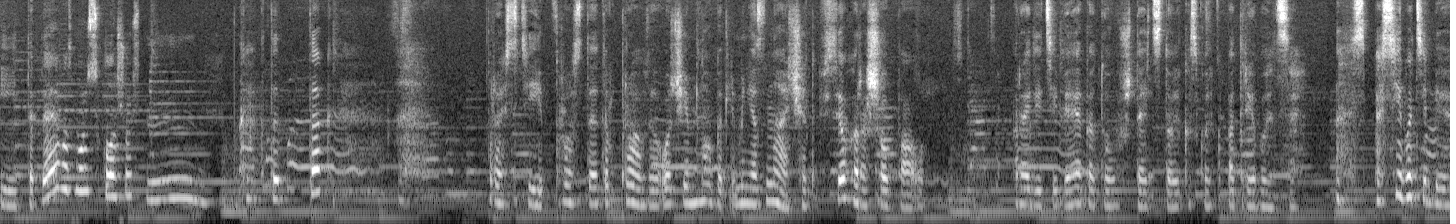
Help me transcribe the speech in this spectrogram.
И тогда я, возможно, соглашусь. Как-то так. Прости, просто это правда очень много для меня значит. Все хорошо, Пау. Ради тебя я готов ждать столько, сколько потребуется. Спасибо тебе.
